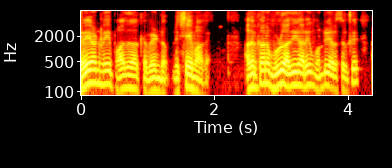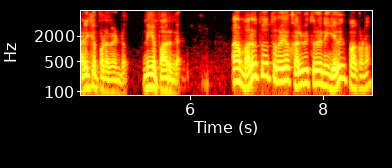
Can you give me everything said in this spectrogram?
இறையாண்மையை பாதுகாக்க வேண்டும் நிச்சயமாக. அதற்கான முழு அதிகாரமும் ஒன்றிய அரசிற்கு அளிக்கப்பட வேண்டும். நீங்க பாருங்க. ஆனா மருத்துவத்துறையோ கல்வித்துறையோ நீங்க எதுக்கு பார்க்கணும்?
